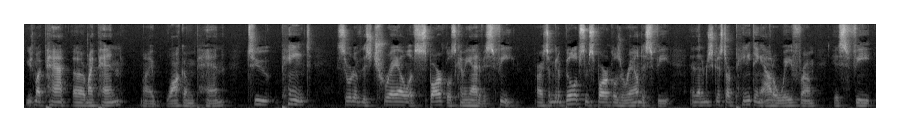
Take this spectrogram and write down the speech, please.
use my, pat, uh, my pen, my Wacom pen, to paint sort of this trail of sparkles coming out of his feet. All right, so I'm going to build up some sparkles around his feet, and then I'm just going to start painting out away from his feet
